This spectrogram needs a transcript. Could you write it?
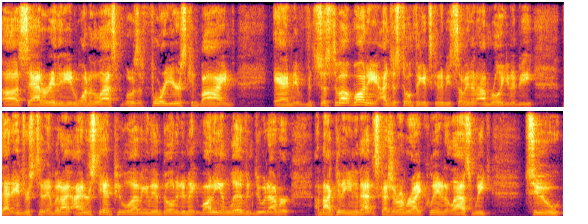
uh, Saturday than he'd won in the last what was it four years combined. And if it's just about money, I just don't think it's going to be something that I'm really going to be that interested in. But I, I, understand people having the ability to make money and live and do whatever. I'm not getting into that discussion. Remember, I equated it last week to,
